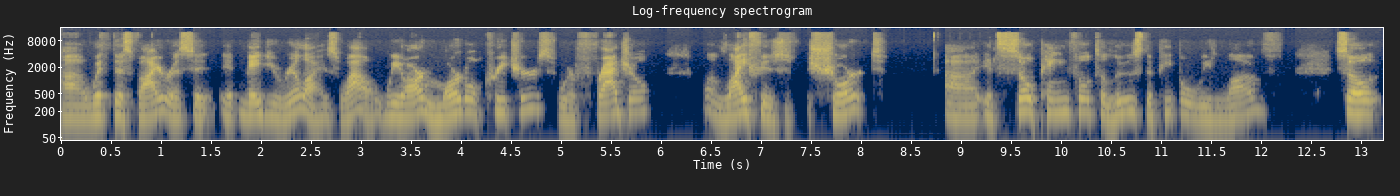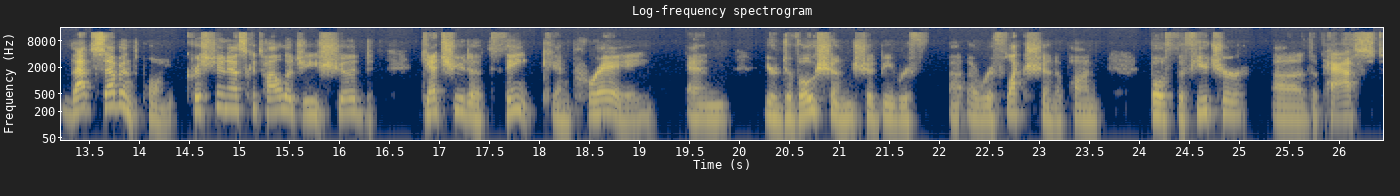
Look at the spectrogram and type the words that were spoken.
uh, with this virus, it, it made you realize wow, we are mortal creatures, we're fragile, life is short. Uh, it's so painful to lose the people we love. So, that seventh point Christian eschatology should get you to think and pray, and your devotion should be ref- a reflection upon both the future, uh, the past,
